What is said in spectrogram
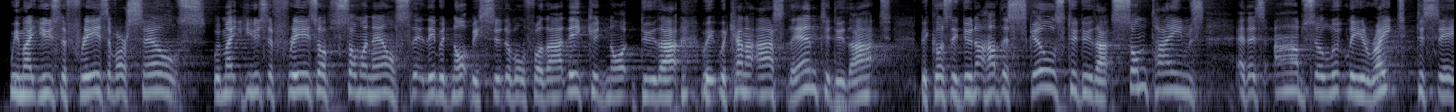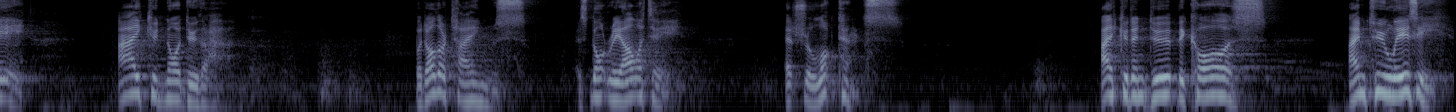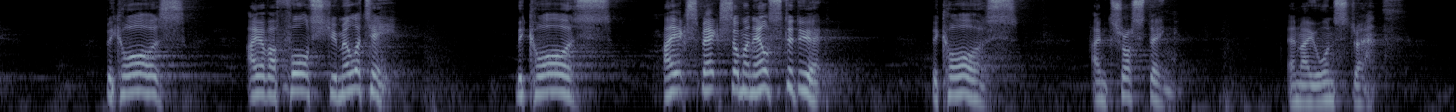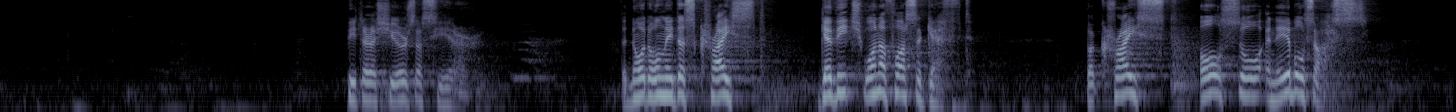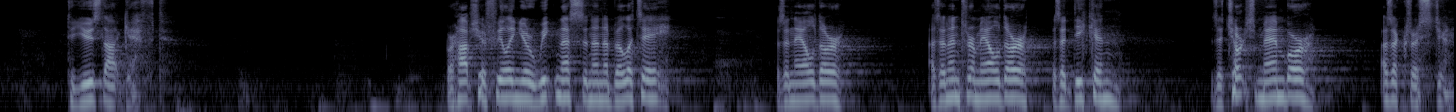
We might use the phrase of ourselves. We might use the phrase of someone else. They, they would not be suitable for that. They could not do that. We, we cannot ask them to do that because they do not have the skills to do that. Sometimes it is absolutely right to say, I could not do that. But other times, it's not reality, it's reluctance. I couldn't do it because I'm too lazy because I have a false humility, because I expect someone else to do it, because I'm trusting in my own strength. Peter assures us here that not only does Christ give each one of us a gift, but Christ also enables us to use that gift. Perhaps you're feeling your weakness and inability as an elder, as an interim elder, as a deacon, as a church member, as a Christian.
